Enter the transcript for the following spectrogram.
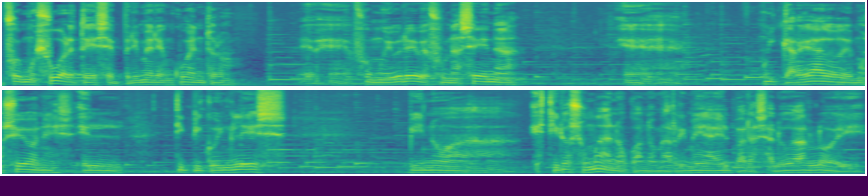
Fue muy fuerte ese primer encuentro, eh, fue muy breve, fue una cena, eh, muy cargado de emociones. El típico inglés vino a. estiró su mano cuando me arrimé a él para saludarlo y,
